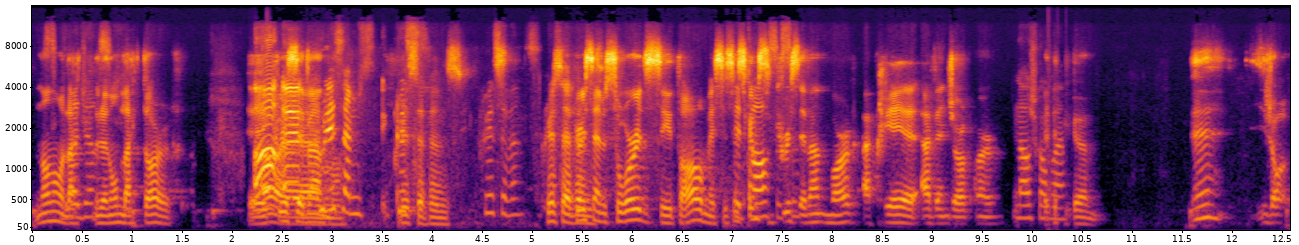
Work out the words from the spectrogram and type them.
Non, non, Steve Rogers. le nom de l'acteur. Ah, Chris euh, Evans. Chris, Hem- Chris Chris, Evans. Chris Evans. Chris Evans. Chris Hemsworth, c'est Thor, mais c'est ça. C'est C'est comme si Chris. Evans meurt après euh, Avenger 1. Non, je comprends. Comme. Hein? Genre,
